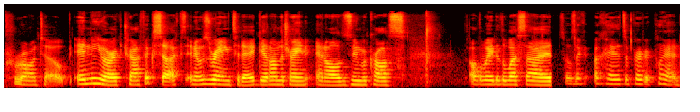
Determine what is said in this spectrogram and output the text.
Pronto. In New York, traffic sucks and it was raining today. Get on the train and I'll zoom across all the way to the west side. So I was like, okay, that's a perfect plan.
